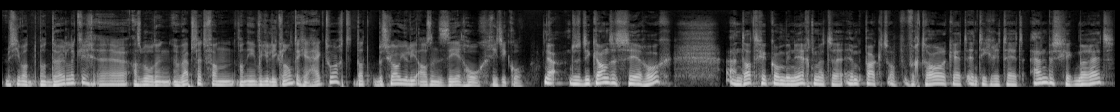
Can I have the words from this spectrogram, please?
misschien wat, wat duidelijker. Uh, als bijvoorbeeld een, website van, van een van jullie klanten gehackt wordt, dat beschouwen jullie als een zeer hoog risico. Ja, dus die kans is zeer hoog. En dat gecombineerd met de impact op vertrouwelijkheid, integriteit en beschikbaarheid,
